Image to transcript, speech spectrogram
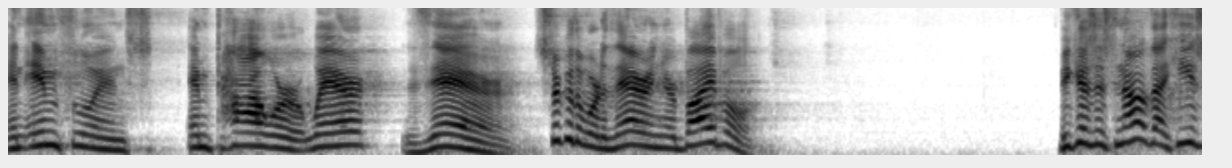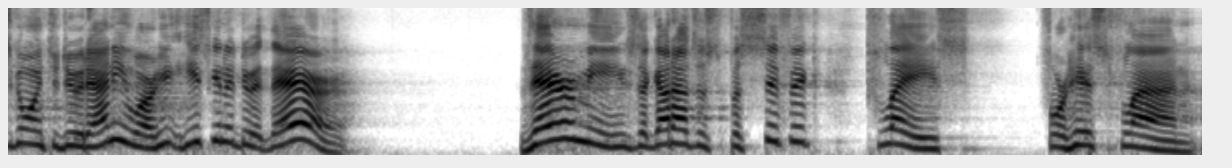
and influence and power. Where? There. Circle the word there in your Bible. Because it's not that he's going to do it anywhere, he, he's going to do it there. There means that God has a specific place for his plan.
